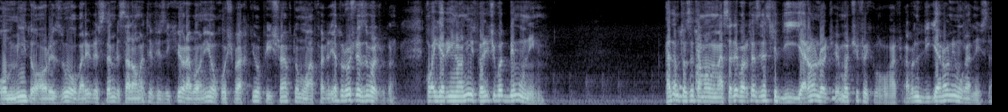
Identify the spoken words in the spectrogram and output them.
امید و آرزو و برای رسیدن به سلامت فیزیکی و روانی و خوشبختی و پیشرفت و موفقیت و رشد ازدواج می‌کنن. خب اگر اینا نیست برای چی باید بمونیم؟ بعدم تازه تمام مسئله بارت از این است که دیگران راجع ما چی فکر کنیم خب اولا دیگران موقع نیستن.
